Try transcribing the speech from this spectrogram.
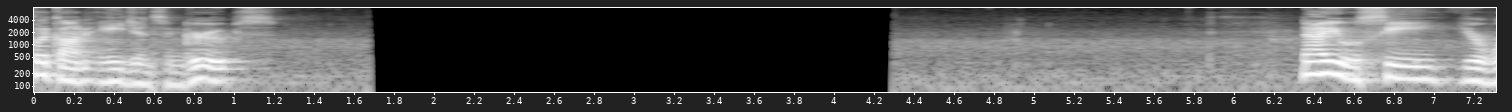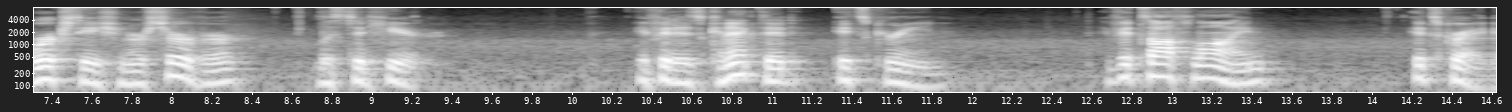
Click on Agents and Groups. Now you will see your workstation or server listed here. If it is connected, it's green. If it's offline, it's gray.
